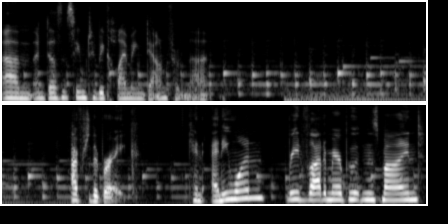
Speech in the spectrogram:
um, and doesn't seem to be climbing down from that. After the break, can anyone read Vladimir Putin's mind?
